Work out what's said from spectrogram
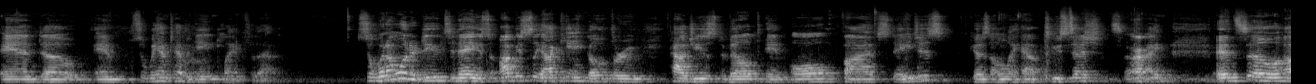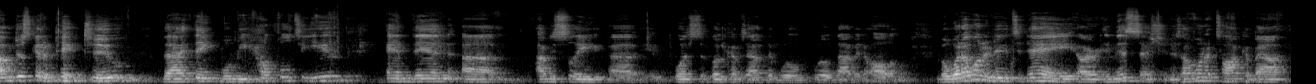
And, uh, and so we have to have a game plan for that. So, what I want to do today is obviously I can't go through how Jesus developed in all five stages because I only have two sessions, all right? And so I'm just going to pick two that I think will be helpful to you. And then um, obviously, uh, once the book comes out, then we'll we'll dive into all of them. But what I want to do today, or in this session, is I want to talk about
